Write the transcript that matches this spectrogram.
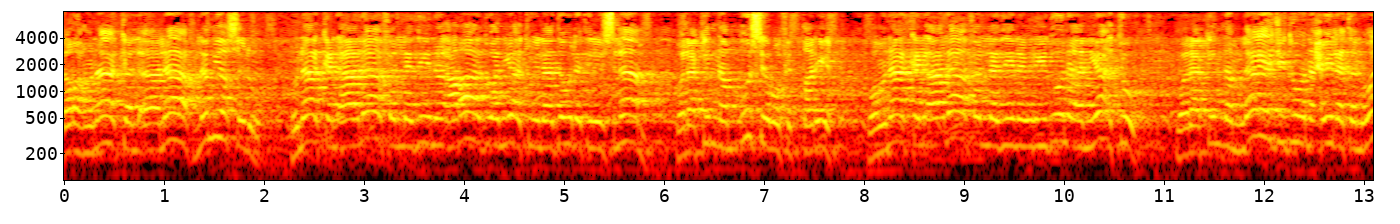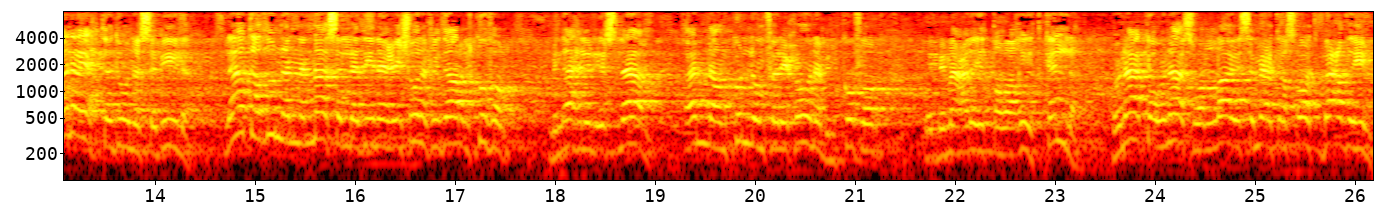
ترى هناك الآلاف لم يصلوا. هناك الآلاف الذين أرادوا أن يأتوا إلى دولة الإسلام ولكنهم أسروا في الطريق. وهناك الآلاف الذين يريدون أن يأتوا ولكنهم لا يجدون حيلة ولا يهتدون سبيلا. لا تظن أن الناس الذين يعيشون في دار الكفر من أهل الإسلام أنهم كلهم فرحون بالكفر بما عليه الطواغيت. كلا. هناك أناس والله سمعت أصوات بعضهم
